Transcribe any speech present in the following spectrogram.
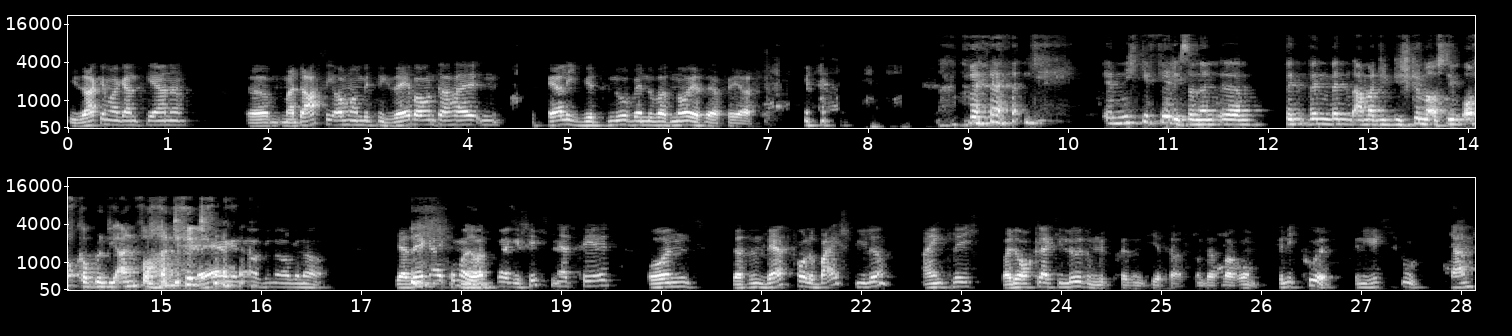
Ich sage immer ganz gerne, äh, man darf sich auch mal mit sich selber unterhalten. Gefährlich wird es nur, wenn du was Neues erfährst. ähm, nicht gefährlich, sondern ähm, wenn, wenn, wenn einmal die, die Stimme aus dem Off kommt und die antwortet. Ja, genau, genau, genau. Ja, sehr geil. Guck mal, ja. du hast zwei Geschichten erzählt und das sind wertvolle Beispiele eigentlich, weil du auch gleich die Lösung mit präsentiert hast und das Warum. Finde ich cool. Finde ich richtig gut. Ja.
